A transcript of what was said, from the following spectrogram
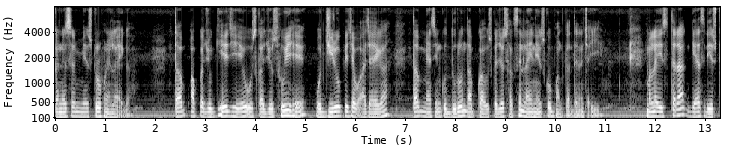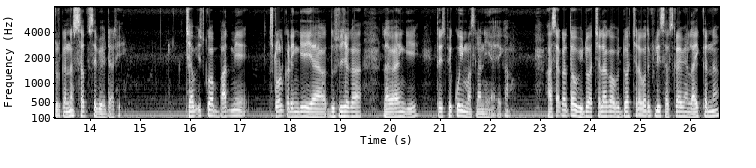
कंडेंसर में स्टोर होने लगेगा। तब आपका जो गेज है, उसका जो सुई है, वो ज़ीरो पे जब आ जाएगा, तब मशीन को तुरंत आपका उसका जो सक्शन लाइन है, उसको बंद कर देना चाहिए। मतलब इस तरह गैस रिस्टोर करना सबसे बेटर है। जब इसको आप बाद में इंस्टॉल करेंगे या दूसरी जगह लगाएँगे तो इस पर कोई मसला नहीं आएगा। आशा करता हूँ वीडियो अच्छा लगा। और वीडियो अच्छा लगा तो प्लीज़ सब्सक्राइब एंड लाइक करना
